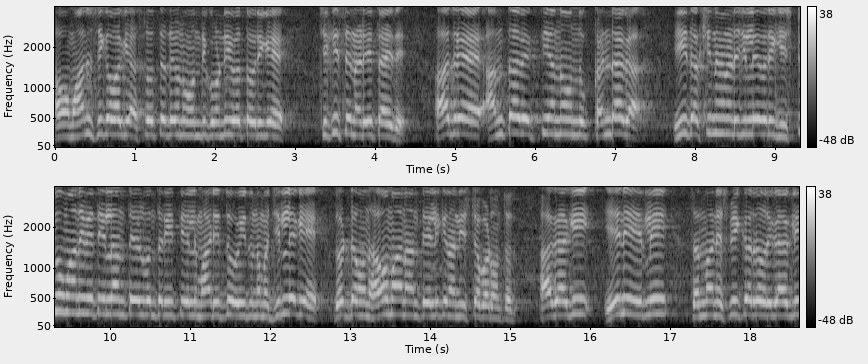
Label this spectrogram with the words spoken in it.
ಅವ ಮಾನಸಿಕವಾಗಿ ಅಸ್ವಸ್ಥತೆಯನ್ನು ಹೊಂದಿಕೊಂಡು ಇವತ್ತು ಅವರಿಗೆ ಚಿಕಿತ್ಸೆ ನಡೆಯುತ್ತಾ ಇದೆ. ಆದರೆ ಅಂಥ ವ್ಯಕ್ತಿಯನ್ನು ಒಂದು ಕಂಡಾಗ ಈ ದಕ್ಷಿಣ ಕನ್ನಡ ಜಿಲ್ಲೆಯವರಿಗೆ ಇಷ್ಟು ಮಾನವೀಯತೆ ಇಲ್ಲ ಅಂತ ಹೇಳುವಂಥ ರೀತಿಯಲ್ಲಿ ಮಾಡಿದ್ದು ಇದು ನಮ್ಮ ಜಿಲ್ಲೆಗೆ ದೊಡ್ಡ ಒಂದು ಹವಾಮಾನ ಅಂತ ಹೇಳಲಿಕ್ಕೆ ನಾನು ಇಷ್ಟಪಡುವಂಥದ್ದು. ಹಾಗಾಗಿ ಏನೇ ಇರಲಿ, ಸನ್ಮಾನ್ಯ ಸ್ಪೀಕರ್ ಅವರಿಗಾಗಲಿ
